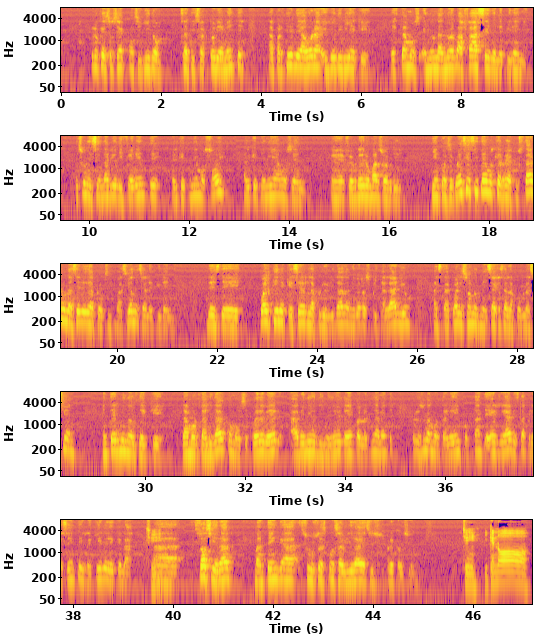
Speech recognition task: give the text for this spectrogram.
Creo que eso se ha conseguido satisfactoriamente. A partir de ahora, y yo diría que estamos en una nueva fase de la epidemia. Es un escenario diferente el que tenemos hoy al que teníamos en eh, febrero, marzo, abril. Y en consecuencia sí tenemos que reajustar una serie de aproximaciones a la epidemia, desde cuál tiene que ser la prioridad a nivel hospitalario hasta cuáles son los mensajes a la población, en términos de que la mortalidad, como se puede ver, ha venido disminuyendo también paulatinamente, pero es una mortalidad importante, es real, está presente y requiere de que la Sí. sociedad mantenga sus responsabilidades y sus precauciones. Sí, y que no,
